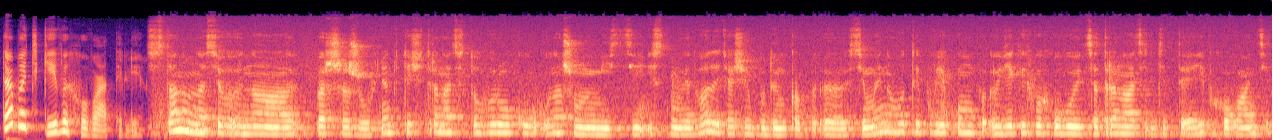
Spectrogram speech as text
та батьки-вихователі. Станом на на 1 жовтня 2013 року у нашому місті існує два дитячих будинка е, сімейного типу, в, яких виховується 13 дітей, вихованців,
